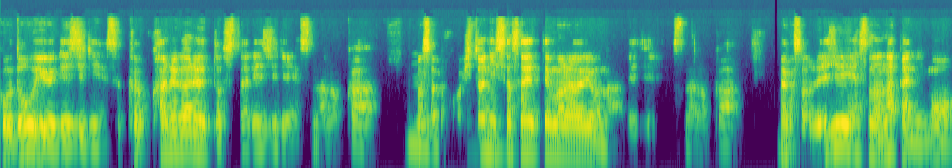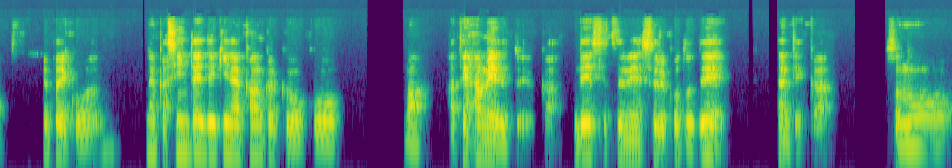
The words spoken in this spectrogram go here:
こうどういうレジリエンスか軽々としたレジリエンスなのか、まあ、それこう人に支えてもらうようなレジリエンスなのかなんかそのレジリエンスの中にもやっぱりこうなんか身体的な感覚をこう、まあ、当てはめるというかで説明することでなんていうかその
